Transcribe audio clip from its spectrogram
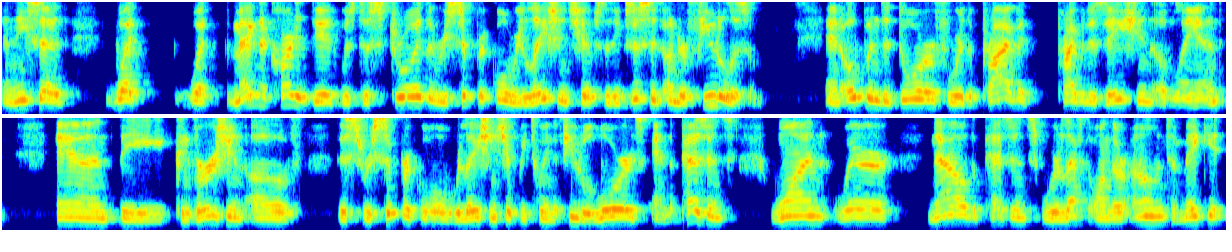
and he said what what Magna Carta did was destroy the reciprocal relationships that existed under feudalism and opened the door for the private privatization of land and the conversion of this reciprocal relationship between the feudal lords and the peasants, one where now the peasants were left on their own to make it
